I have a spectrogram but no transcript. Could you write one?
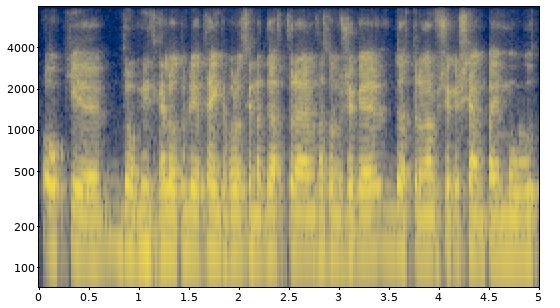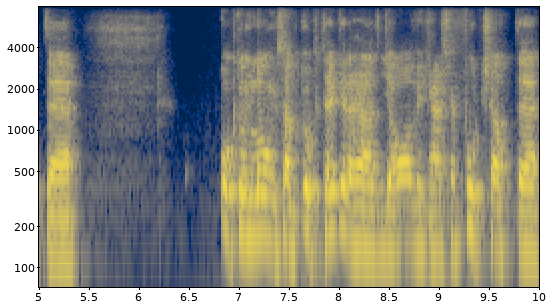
och eh, de inte kan låta bli att tänka på sina döttrar även fast de försöker, döttrarna försöker kämpa emot det. Och de långsamt upptäcker det här att ja, vi kanske fortsatte...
